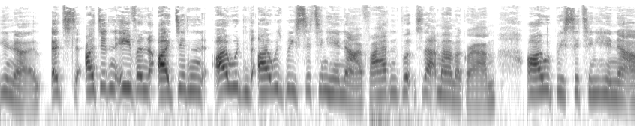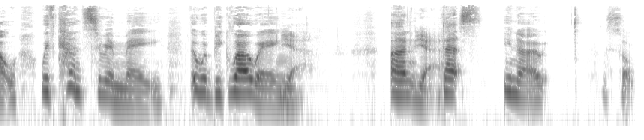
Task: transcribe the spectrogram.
you know, it's I didn't even I didn't I wouldn't I would be sitting here now if I hadn't booked that mammogram. I would be sitting here now with cancer in me that would be growing. yeah. and Yeah. that's you know, so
